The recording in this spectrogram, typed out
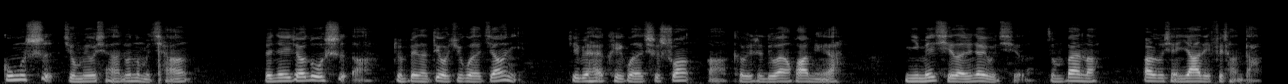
攻势就没有想象中那么强，人家一招落士啊。准备呢调车过来将你，这边还可以过来吃双啊，可谓是柳暗花明呀。你没棋了，人家有棋了，怎么办呢？二路线压力非常大，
